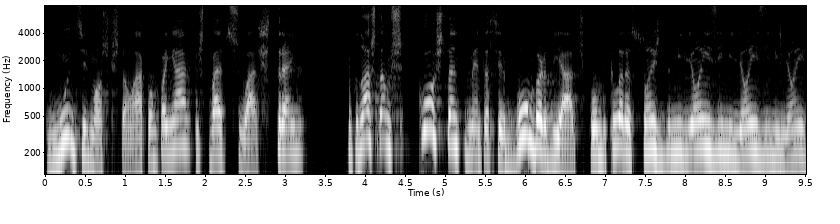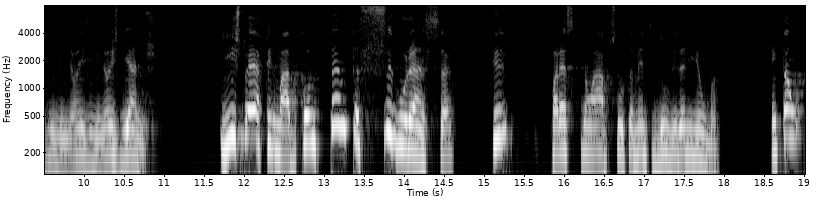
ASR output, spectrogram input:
muitos irmãos que estão a acompanhar, isto vai soar estranho, porque nós estamos constantemente a ser bombardeados com declarações de milhões e milhões e milhões e milhões e milhões de anos. E isto é afirmado com tanta segurança que parece que não há absolutamente dúvida nenhuma. Então,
